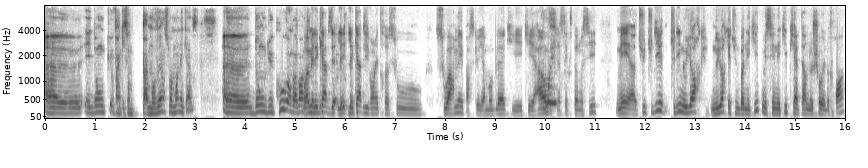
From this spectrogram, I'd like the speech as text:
Euh, et donc, enfin, qui sont pas mauvais en ce moment, les Cavs. Euh, donc, du coup, on va voir. Ouais, mais les Cavs, les, les Cavs, ils vont être sous, sous armés parce qu'il y a Mobley qui, qui est out, Oui. il y a Sexton aussi. Mais euh, tu, tu, dis, tu dis New York. New York est une bonne équipe, mais c'est une équipe qui alterne le chaud et le froid.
